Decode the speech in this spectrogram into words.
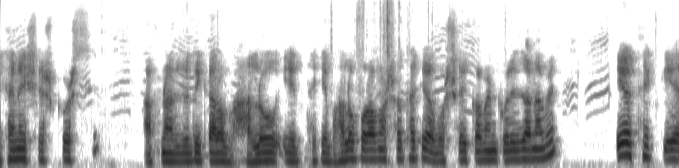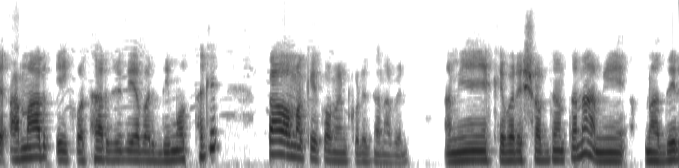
এখানেই শেষ করছি। আপনার যদি কারও ভালো এর থেকে ভালো পরামর্শ থাকে অবশ্যই কমেন্ট করে জানাবেন। এর থেকে আমার এই কথার যদি আবার দ্বিমত থাকে, তাও আমাকে কমেন্ট করে জানাবেন। আমি একেবারে সব জানতাম না, আমি আপনাদের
